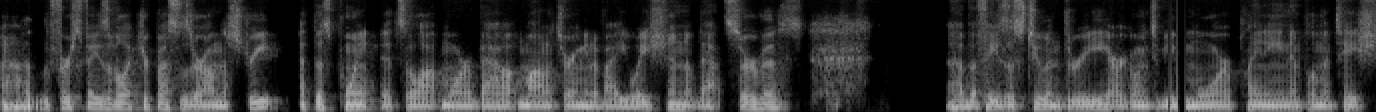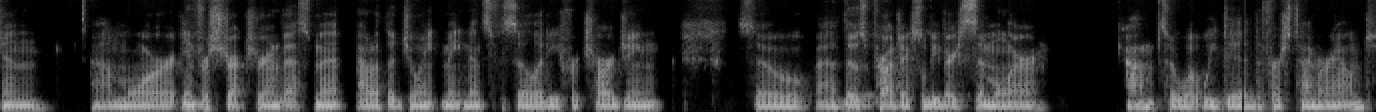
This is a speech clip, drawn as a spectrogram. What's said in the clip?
Uh, the first phase of electric buses are on the street. At this point, it's a lot more about monitoring and evaluation of that service. Uh, but phases two and three are going to be more planning and implementation, uh, more infrastructure investment out of the joint maintenance facility for charging, so uh, those projects will be very similar um, to what we did the first time around,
